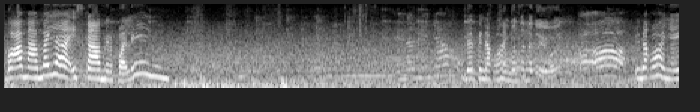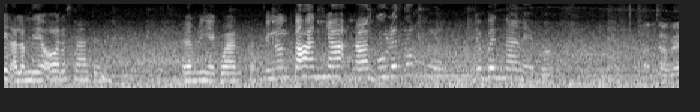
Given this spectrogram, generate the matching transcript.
baka mamaya, scammer pala eh, yun. Hindi, pinakuha Saan ba niya. talaga yun? Oo. Pinakuha niya yun. Alam niya yung oras natin eh. Alam rin niya yung kwarto. Pinuntahan niya. Nagulat ako eh. Yung nanay mo? Ano sabi?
